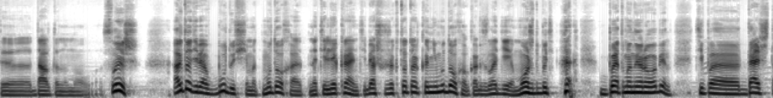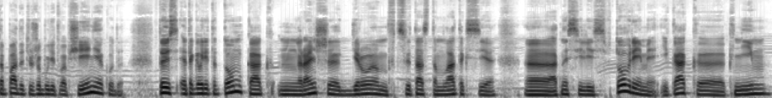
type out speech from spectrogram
э, Далтону, мол, «Слышь, а кто тебя в будущем от мудоха на телеэкране? Тебя ж уже кто только не мудохал, как злодея. Может быть, ха, Бэтмен и Робин? Типа, дальше-то падать уже будет вообще некуда. То есть это говорит о том, как раньше героям в цветастом латексе э, относились в то время и как э, к ним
